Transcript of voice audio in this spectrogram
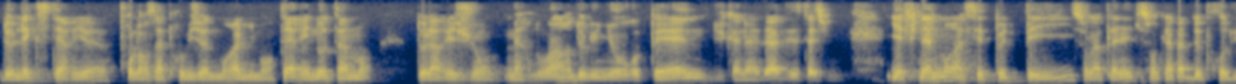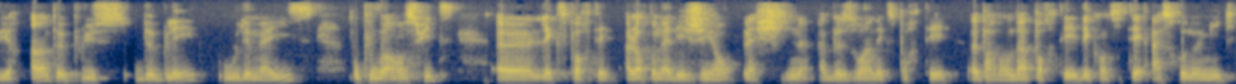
de l'extérieur pour leurs approvisionnements alimentaires et notamment de la région mer Noire, de l'Union européenne, du Canada, des États-Unis. Il y a finalement assez peu de pays sur la planète qui sont capables de produire un peu plus de blé ou de maïs pour pouvoir ensuite euh, l'exporter. Alors qu'on a des géants, la Chine a besoin d'exporter, euh, pardon, d'importer des quantités astronomiques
